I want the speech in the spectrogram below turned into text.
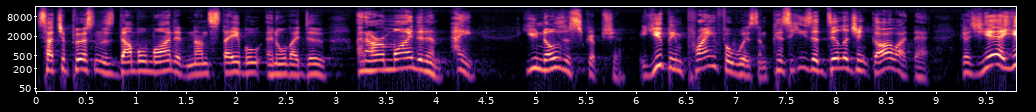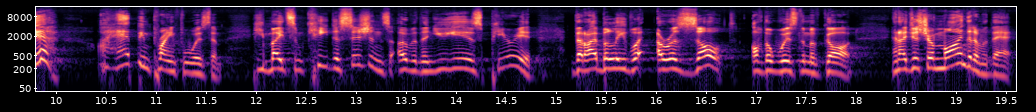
Such a person is double minded and unstable in all they do. And I reminded him, hey, you know the scripture. You've been praying for wisdom because he's a diligent guy like that. He goes, yeah, yeah, I have been praying for wisdom. He made some key decisions over the New Year's period that I believe were a result of the wisdom of God. And I just reminded him of that.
